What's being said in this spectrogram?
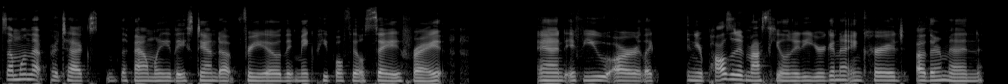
Someone that protects the family they stand up for you they make people feel safe right? And if you are like in your positive masculinity you're going to encourage other men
